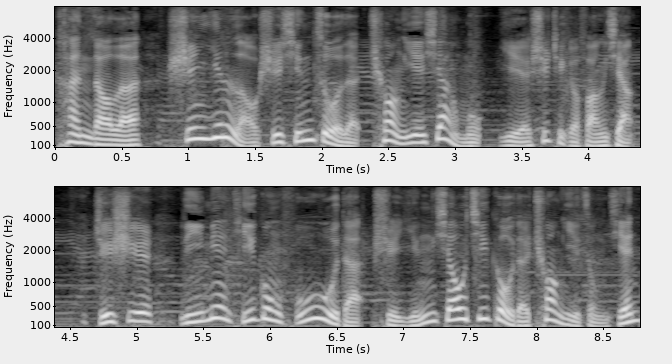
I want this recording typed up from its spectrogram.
看到了申音老师新做的创业项目，也是这个方向，只是里面提供服务的是营销机构的创意总监。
